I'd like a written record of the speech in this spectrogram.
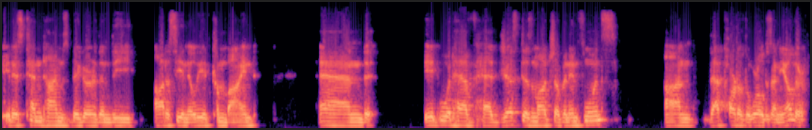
It is 10 times bigger than the Odyssey and Iliad combined. And it would have had just as much of an influence on that part of the world as any other.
